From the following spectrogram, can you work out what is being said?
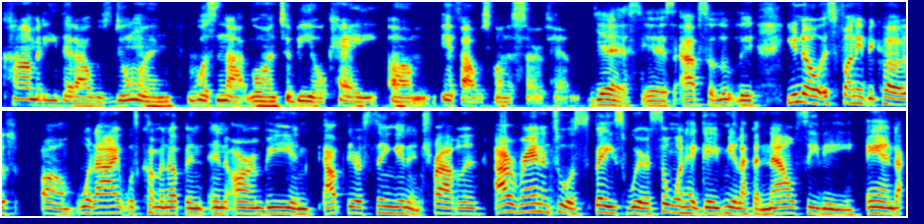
comedy that I was doing was not going to be okay um, if I was going to serve Him. Yes, yes, absolutely. You know, it's funny because um when I was coming up in in R&B and out there singing and traveling, I ran into a space where someone had gave me like a Now CD and I,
